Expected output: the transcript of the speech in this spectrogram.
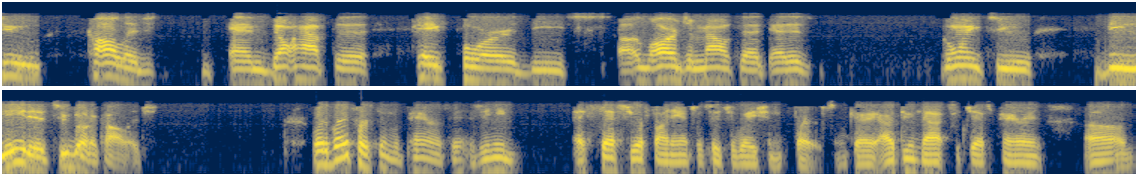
to college and don't have to pay for the uh, large amount that, that is going to be needed to go to college? Well, the very first thing with parents is you need to assess your financial situation first. Okay, I do not suggest parents um,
